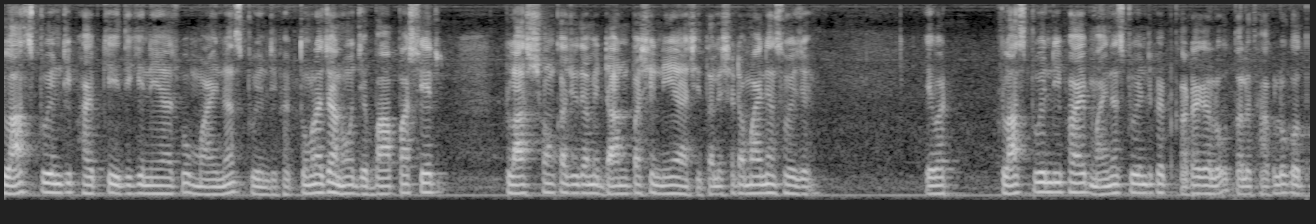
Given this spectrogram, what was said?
প্লাস টোয়েন্টি ফাইভকে এদিকে নিয়ে আসব, মাইনাস টোয়েন্টি ফাইভ তোমরা জানো যে বা পাশের প্লাস সংখ্যা যদি আমি ডান পাশে নিয়ে আসি, তাহলে সেটা মাইনাস হয়ে যায়। এবার plus twenty five minus twenty five কাটা গেল, তাহলে থাকল কত?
